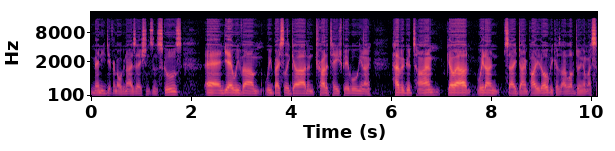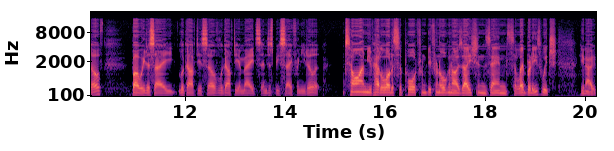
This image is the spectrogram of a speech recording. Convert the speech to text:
many different organisations and schools, and yeah, we've um, we basically go out and try to teach people, you know, have a good time, go out. We don't say don't party at all because I love doing it myself but we just say look after yourself, look after your mates, and just be safe when you do it. Time you've had a lot of support from different organisations and celebrities, which you know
